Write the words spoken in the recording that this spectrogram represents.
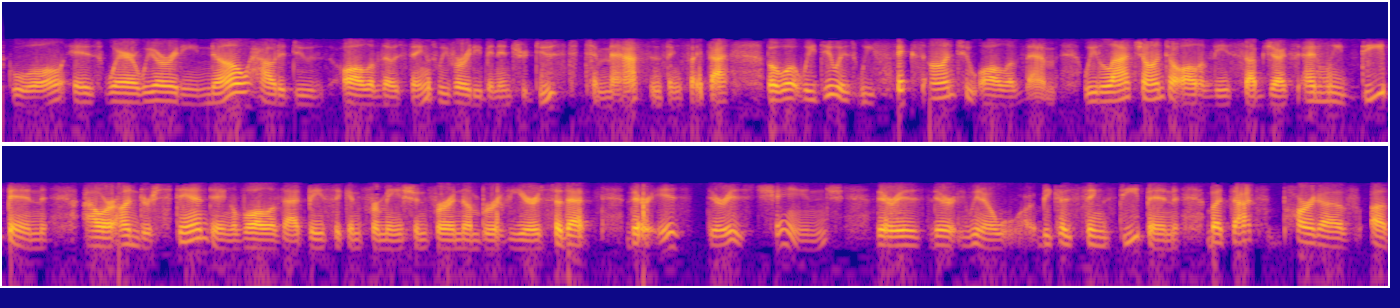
school is where we already know how to do all of those things. We've already been introduced to math and things like that. But what we do is we fix onto all of them. We latch onto all of these subjects and we deepen our understanding of all of that basic information for a number of years so that there is there is change there is there you know because things deepen but that's part of of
